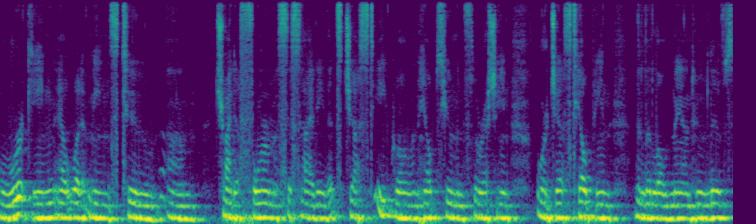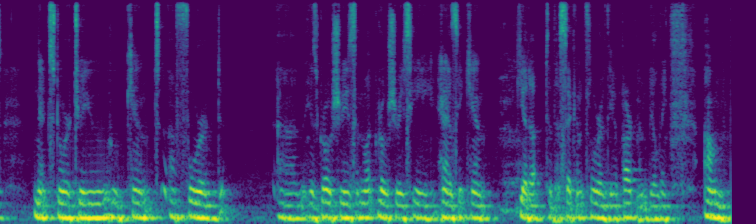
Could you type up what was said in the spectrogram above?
working at what it means to um, try to form a society that's just equal and helps human flourishing, or just helping the little old man who lives next door to you who can't afford uh, his groceries and what groceries he has, he can't get up to the second floor of the apartment building. Um,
